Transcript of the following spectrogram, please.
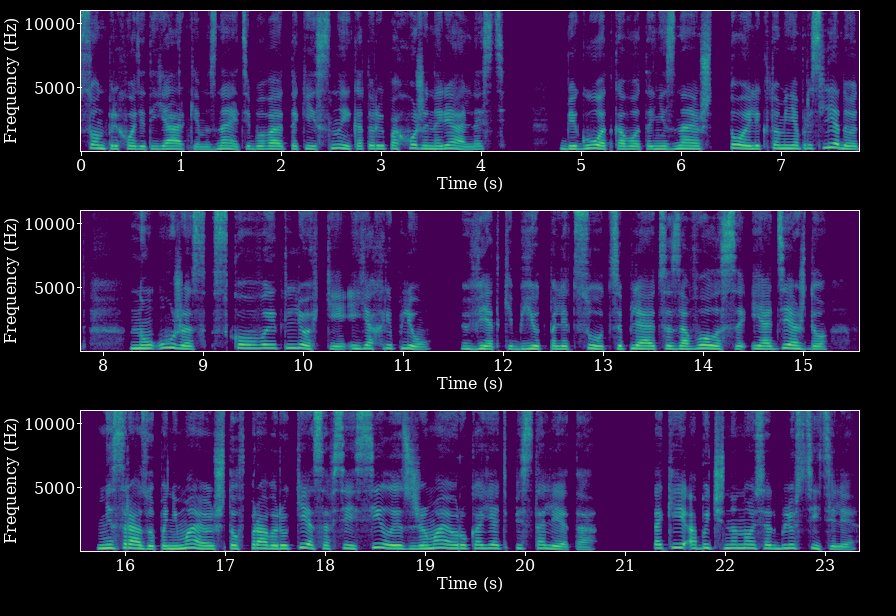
Сон приходит ярким, знаете, бывают такие сны, которые похожи на реальность. Бегу от кого-то, не знаю, что или кто меня преследует, но ужас сковывает легкие, и я хриплю. Ветки бьют по лицу, цепляются за волосы и одежду, не сразу понимаю, что в правой руке со всей силы сжимаю рукоять пистолета. Такие обычно носят блюстители.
